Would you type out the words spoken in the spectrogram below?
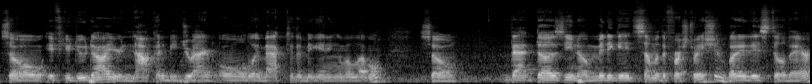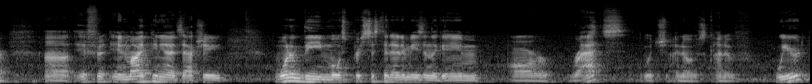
So if you do die, you're not going to be dragged all the way back to the beginning of a level. So that does you know mitigate some of the frustration, but it is still there. Uh, if in my opinion, it's actually one of the most persistent enemies in the game are rats, which I know is kind of weird,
